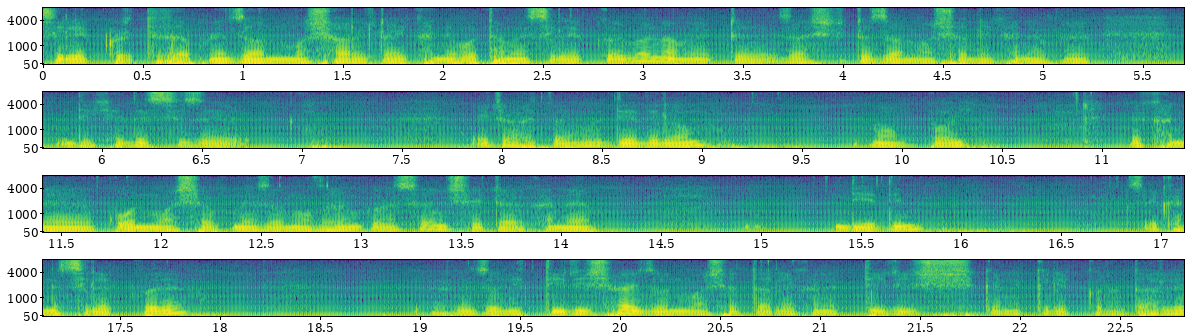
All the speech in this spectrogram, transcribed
সিলেক্ট করতে আপনি জন্ম সালটা এখানে প্রথমে সিলেক্ট করবেন, আমি একটা জাস্ট একটা জন্মসাল এখানে আপনার দেখিয়ে দিচ্ছি যে এটা হয়তো আমি দিয়ে দিলাম নব্বই। এখানে কোন মাসে আপনি জন্মগ্রহণ করেছেন, সেটা এখানে দিয়ে দিন। এখানে সিলেক্ট করে এখানে যদি তিরিশ হয় জুন মাসে, তাহলে এখানে তিরিশ এখানে ক্লিক করেন। তাহলে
